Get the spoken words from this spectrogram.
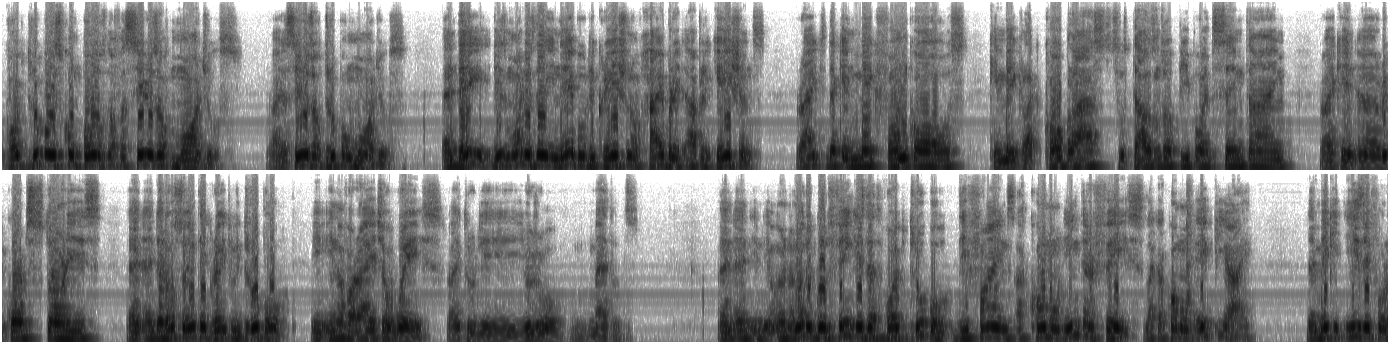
VoIP Drupal is composed of a series of modules, right? a series of Drupal modules. And they, these modules, they enable the creation of hybrid applications right? They can make phone calls, can make like call blasts to thousands of people at the same time, right? Can uh, record stories, and, and they also integrate with Drupal in, in, a variety of ways, right? Through the usual methods. And, and, and another good thing is that VoIP Drupal defines a common interface, like a common API, that make it easy for,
